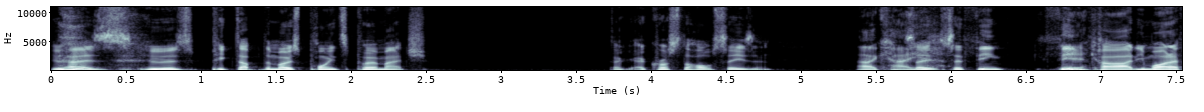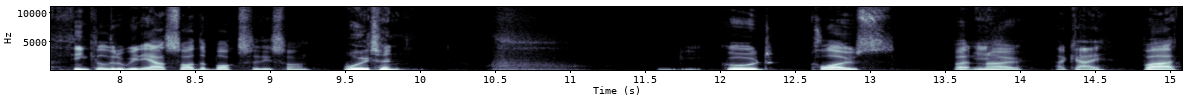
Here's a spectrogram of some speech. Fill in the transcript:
who has who has picked up the most points per match a- across the whole season. okay, So so think think Yeah. hard. You might have to think a little bit outside the box for this one. Wooten. Good, close, but Yeah. no. Okay, But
